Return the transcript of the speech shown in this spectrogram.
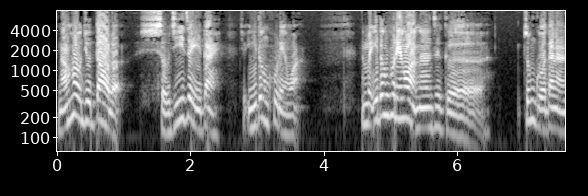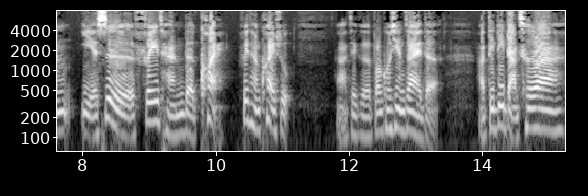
然后就到了手机这一代，就移动互联网。那么移动互联网呢，这个。中国当然也是非常的快，非常快速，啊，这个包括现在的啊滴滴打车啊，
